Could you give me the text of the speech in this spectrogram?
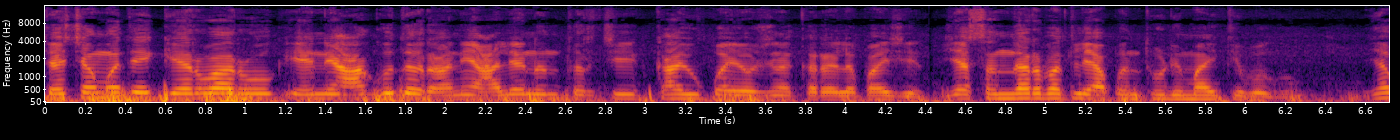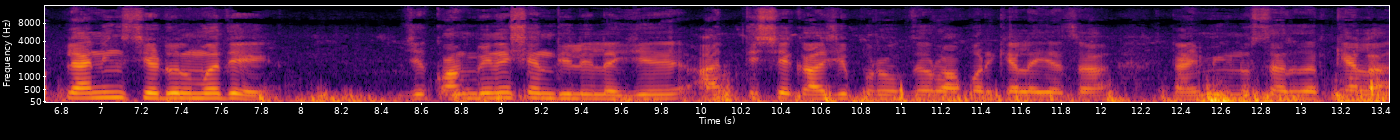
त्याच्यामध्ये गेरवा रोग याने अगोदर आणि आल्यानंतरची काय उपाययोजना करायला पाहिजेत या संदर्भातली आपण थोडी माहिती बघू. या प्लॅनिंग शेड्यूलमध्ये जे कॉम्बिनेशन दिलेलं आहे जे अतिशय काळजीपूर्वक जर वापर केला याचा टायमिंगनुसार जर केला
